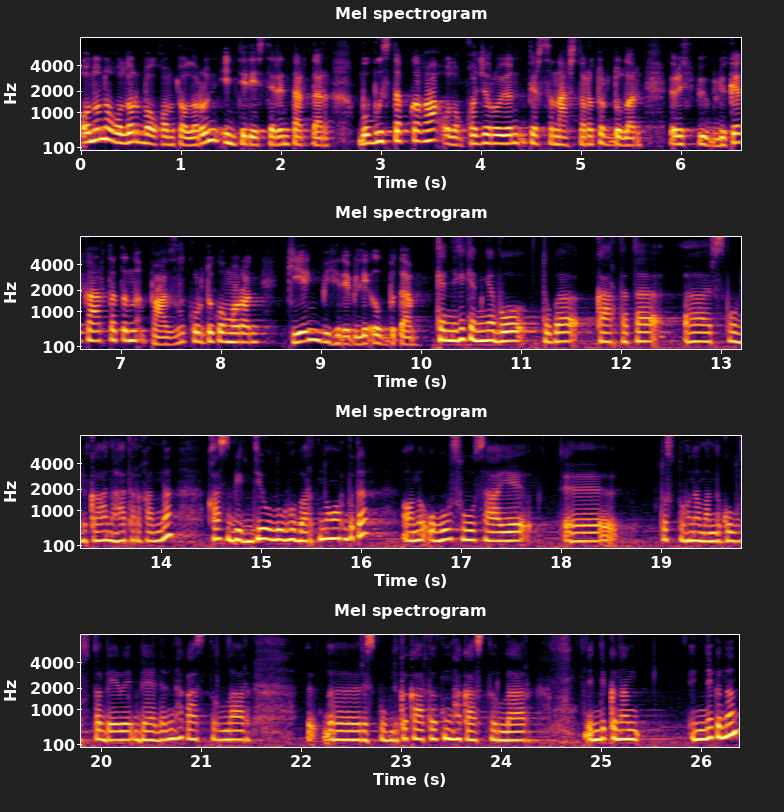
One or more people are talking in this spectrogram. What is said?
Оның оғылыр болғымтолырын интерестерін тардар. Бұ бұстапқаға олыңқы жыройын персонажтары тұрдылар. Республика картатын пазыл күрдік оңырын кең бихіребілі ылбыта. Кендеге кемге бұл туга картата республикаға нағатарғанна қас бірде ұлуғы бартын оңырбыта. Оны ұлу сұлу сайы тустуһуна манны гулуста бәйлерин хакастылар, республика картатын хакастылар. Инде кынан инде кынан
